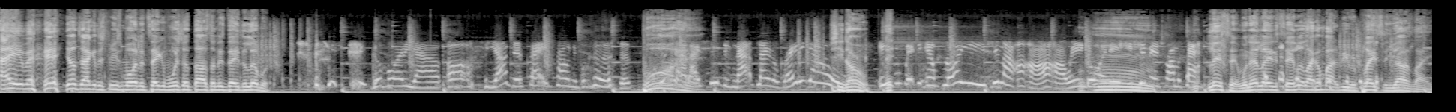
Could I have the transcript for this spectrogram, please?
Hey, man, Yung Joc in the Streets morning to take it. What's your thoughts on this day dilemma? Good morning, y'all. Oh, y'all just saved Tony because Boy. she like she do not play the radio. She don't. Even with the employees, she like, uh, uh, uh, we ain't doing it. She been traumatized. Listen, when that lady said, look like I'm about to be replacing you, I was like,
